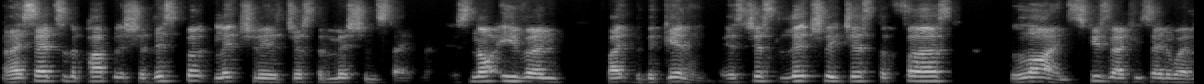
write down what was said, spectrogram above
And I said to the publisher, this book literally is just a mission statement. It's not even like the beginning. It's just literally just the first line. Excuse me, I keep saying the word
